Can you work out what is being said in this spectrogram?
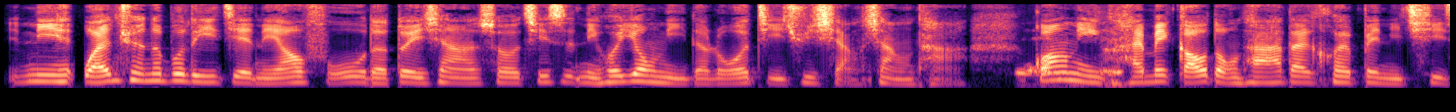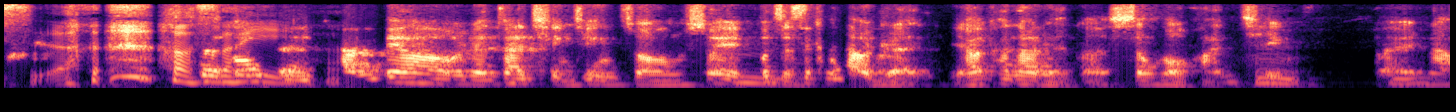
你完全都不理解你要服务的对象的时候，其实你会用你的逻辑去想象他，光你还没搞懂他，他大概会被你气死了。所以强调人在情境中，所以不只是看到人，嗯、也要看到人的生活环境。嗯对，那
